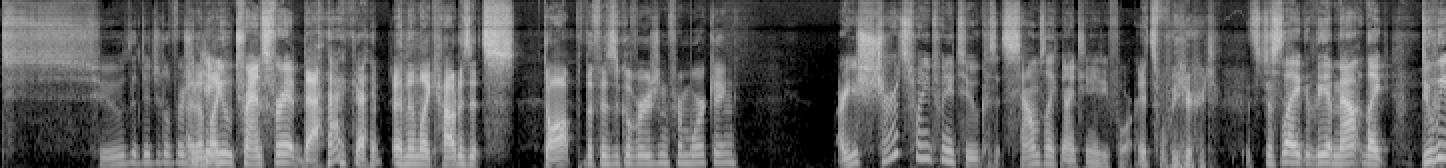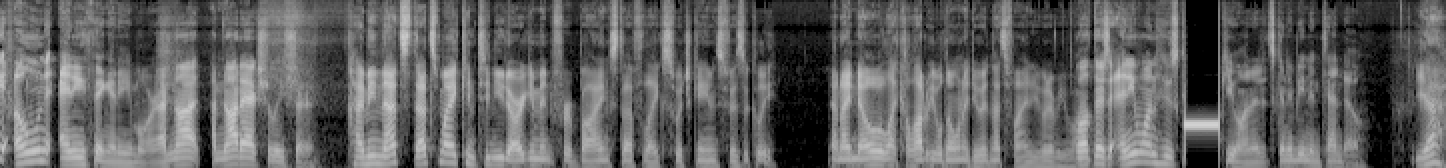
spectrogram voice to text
to the digital version? then, Can like- you transfer it back? and then, like, how does it stop the physical version from working? Are you sure it's 2022? Because it sounds like 1984. It's weird. It's just like the amount. Like, do we own anything anymore? I'm not. I'm not actually sure. I mean, that's that's my continued argument for buying stuff like Switch games physically. And I know like a lot of people don't want to do it, and that's fine. Do whatever you want. Well, if there's anyone who's gonna you on it, it's going to be Nintendo. Yeah.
